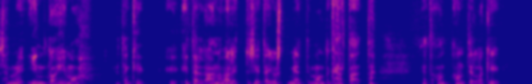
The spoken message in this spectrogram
semmoinen intohimo jotenkin itsellä aina välittyi siitä, just mietti monta kertaa, että, että Antillakin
